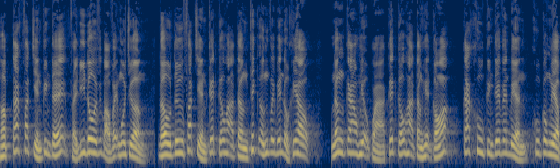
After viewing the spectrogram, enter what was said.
Hợp tác phát triển kinh tế phải đi đôi với bảo vệ môi trường, đầu tư phát triển kết cấu hạ tầng thích ứng với biến đổi khí hậu, nâng cao hiệu quả kết cấu hạ tầng hiện có, các khu kinh tế ven biển, khu công nghiệp,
